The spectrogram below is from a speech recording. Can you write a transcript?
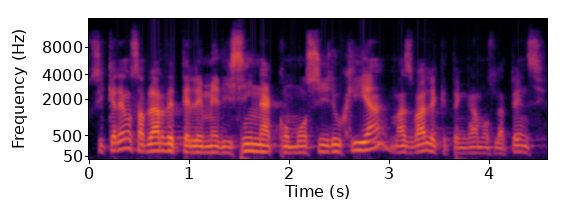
Si queremos hablar de telemedicina como cirugía, más vale que tengamos latencia.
